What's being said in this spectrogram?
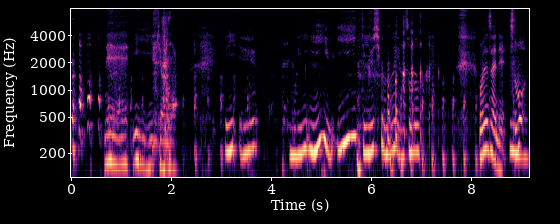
ねえ、いい？今日。も。いえーもういいいいよいいって言うしかないやんその。ごめんなさいね。ちょっともう、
